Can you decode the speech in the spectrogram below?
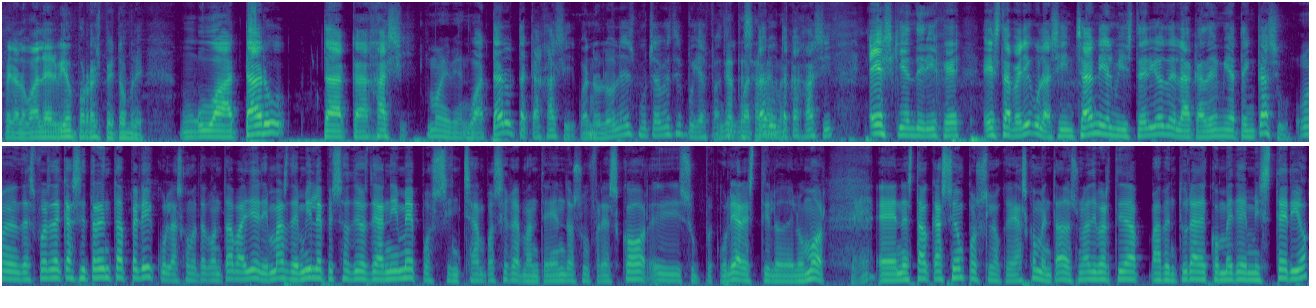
pero lo va a leer bien por respeto, hombre. Wataru Takahashi. Muy bien. Wataru Takahashi. Cuando lo lees muchas veces, pues ya es fácil. Ya Wataru. Takahashi es quien dirige esta película, Shin-Chan y el misterio de la Academia Tenkasu. Bueno, después de casi 30 películas, como te contaba ayer, y más de mil episodios de anime, pues Shin-Chan pues, sigue manteniendo su frescor y su peculiar estilo del humor. En esta ocasión, pues lo que has comentado, es una divertida aventura de comedia y misterio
